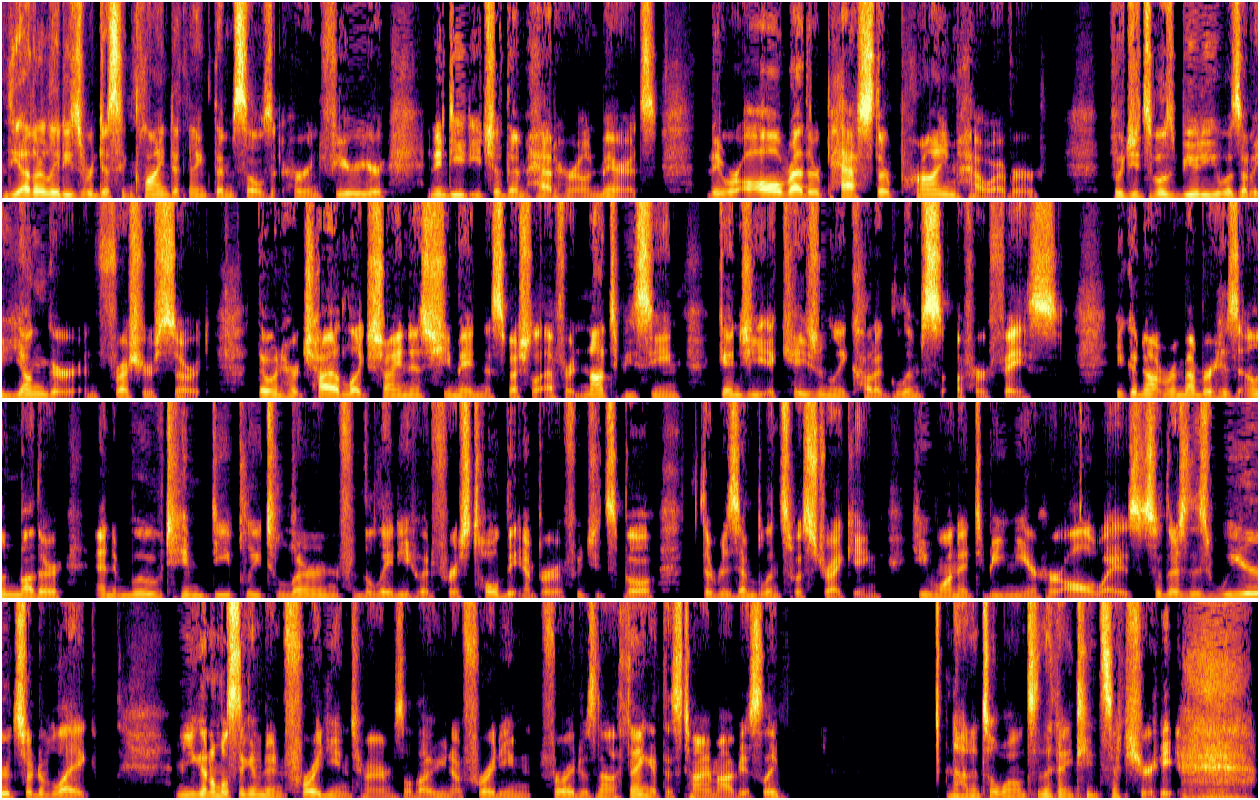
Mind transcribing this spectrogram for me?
The other ladies were disinclined to think themselves her inferior, and indeed each of them had her own merits. They were all rather past their prime, however, Fujitsubo's beauty was of a younger and fresher sort. Though in her childlike shyness she made an especial effort not to be seen, Genji occasionally caught a glimpse of her face. He could not remember his own mother, and it moved him deeply to learn from the lady who had first told the Emperor Fujitsubo the resemblance was striking. He wanted to be near her always. So there's this weird sort of like I mean, you can almost think of it in Freudian terms, although you know Freudian Freud was not a thing at this time, obviously not until well into the 19th century,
